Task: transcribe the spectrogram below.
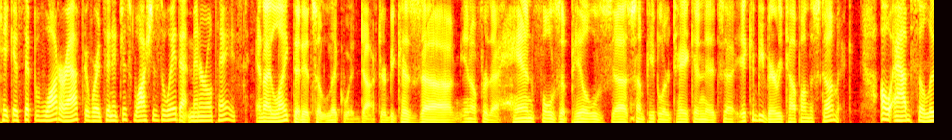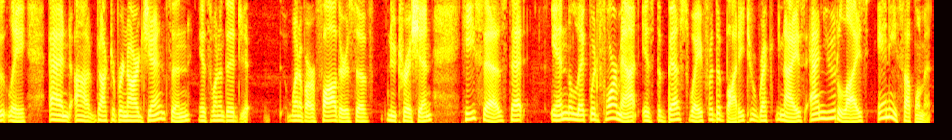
take a sip of water afterwards and it just washes away that mineral taste. And I like that it's a liquid, doctor, because uh, you know for the handfuls of pills uh, some people are taking, it's uh, it can be very tough on the stomach. Oh, absolutely. And uh, Dr. Bernard Jensen is one of the one of our fathers of nutrition. He says that in the liquid format is the best way for the body to recognize and utilize any supplement.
